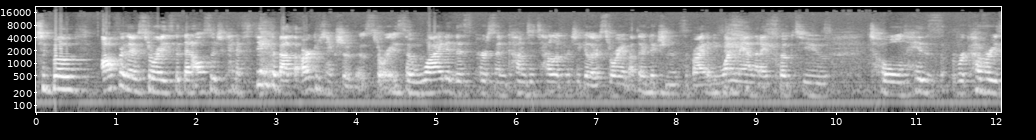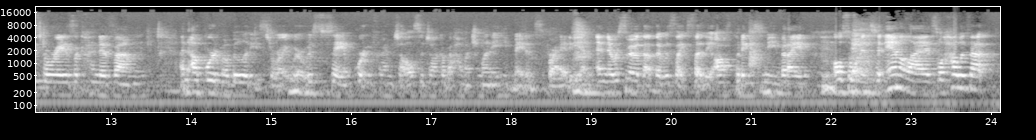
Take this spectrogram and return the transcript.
to both offer their stories, but then also to kind of think about the architecture of those stories. So, why did this person come to tell a particular story about their addiction and sobriety? One man that I spoke to told his recovery story as a kind of um, an upward mobility story, where it was to say important for him to also talk about how much money he'd made in sobriety. And, and there was something about that that was like slightly off-putting to me, but I also wanted to analyze. Well, how was that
